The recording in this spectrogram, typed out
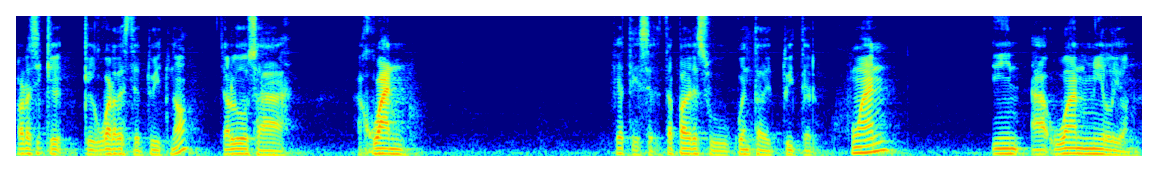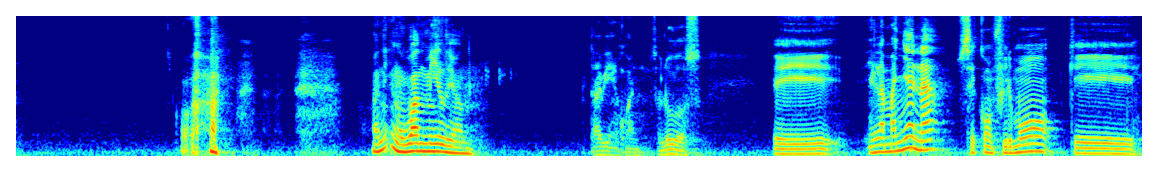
Ahora sí que, guarda este tweet, ¿no? Saludos a, Juan. Fíjate, está padre su cuenta de Twitter. Juan in a one million. one million. Está bien, Juan. Saludos. Eh, en la mañana se confirmó que,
